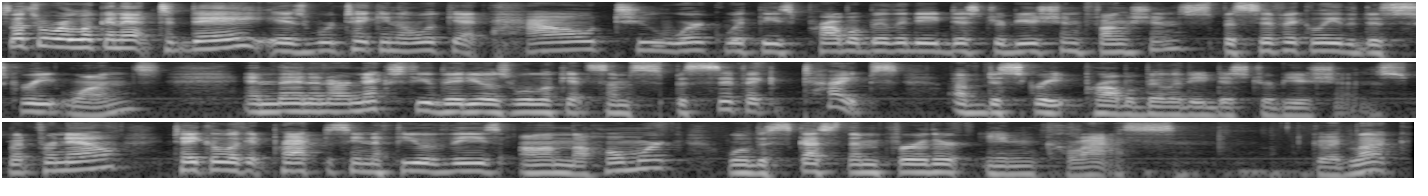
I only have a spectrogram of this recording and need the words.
So that's what we're looking at today is we're taking a look at how to work with these probability distribution functions, specifically the discrete ones. And then in our next few videos, we'll look at some specific types of discrete probability distributions. But for now, take a look at practicing a few of these on the homework. We'll discuss them further in class. Good luck.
